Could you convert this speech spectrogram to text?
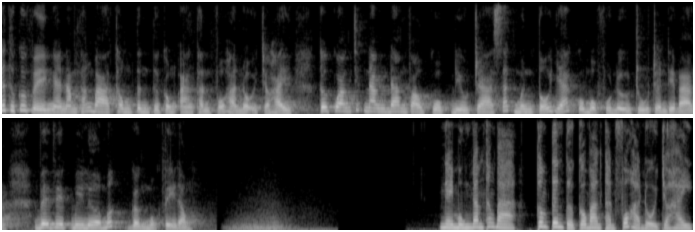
Kính thưa quý vị, ngày 5 tháng 3, thông tin từ Công an thành phố Hà Nội cho hay, cơ quan chức năng đang vào cuộc điều tra xác minh tố giác của một phụ nữ trú trên địa bàn về việc bị lừa mất gần 1 tỷ đồng. Ngày 5 tháng 3, thông tin từ Công an thành phố Hà Nội cho hay,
